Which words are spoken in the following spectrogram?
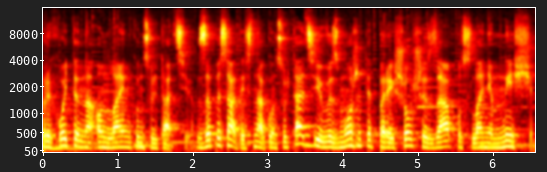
приходьте на онлайн-консультацію. Записатись на консультацію ви зможете, перейшовши за посиланням нижче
